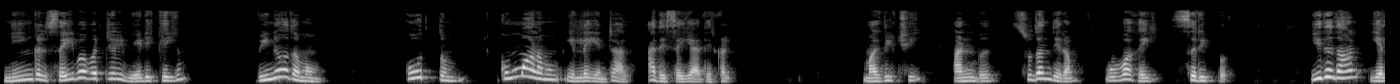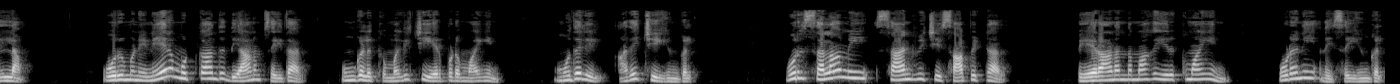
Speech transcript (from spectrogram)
நீங்கள் செய்பவற்றில் வேடிக்கையும் வினோதமும் கூத்தும் கும்மாளமும் இல்லை என்றால் அதை செய்யாதீர்கள். மகிழ்ச்சி அன்பு சுதந்திரம் உவகை சிரிப்பு. இதுதான் எல்லாம். ஒரு மணி நேரம் உட்கார்ந்து தியானம் செய்தால் உங்களுக்கு மகிழ்ச்சி ஏற்படுமாயின் முதலில் அதை செய்யுங்கள். ஒரு சலாமி சாண்ட்விச்சை சாப்பிட்டால் பேரானந்தமாக இருக்குமாயின் உடனே அதை செய்யுங்கள்.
